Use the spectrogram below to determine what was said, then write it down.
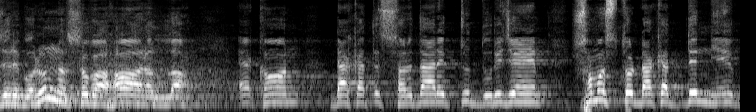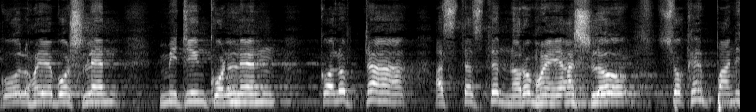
জোরে বলুন না সোবাহান আল্লাহ এখন ডাকাতের সর্দার একটু দূরে যে সমস্ত ডাকাতদের নিয়ে গোল হয়ে বসলেন, মিটিং করলেন। কলপটা আস্তে আস্তে নরম হয়ে আসলো, চোখে পানি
